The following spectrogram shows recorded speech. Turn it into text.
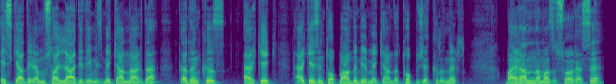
eski adıyla musalla dediğimiz mekanlarda kadın kız erkek herkesin toplandığı bir mekanda topluca kılınır. Bayram namazı sonrası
